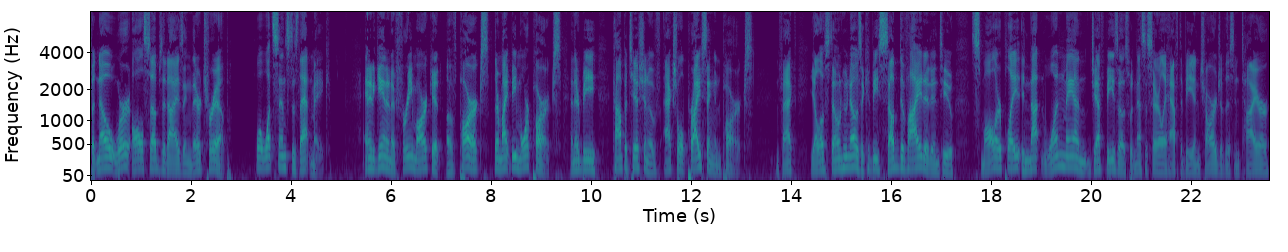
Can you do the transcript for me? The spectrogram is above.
But no, we're all subsidizing their trip. Well, what sense does that make? And again, in a free market of parks, there might be more parks, and there'd be competition of actual pricing in parks. In fact, Yellowstone, who knows? It could be subdivided into smaller place. Not one man, Jeff Bezos, would necessarily have to be in charge of this entire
